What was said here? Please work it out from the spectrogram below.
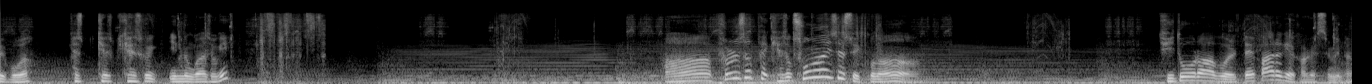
저기 뭐야? 계속 계속 계속 있는 거야 저기? 아 풀숲에 계속 숨어 있을 수 있구나. 뒤돌아볼 때 빠르게 가겠습니다.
